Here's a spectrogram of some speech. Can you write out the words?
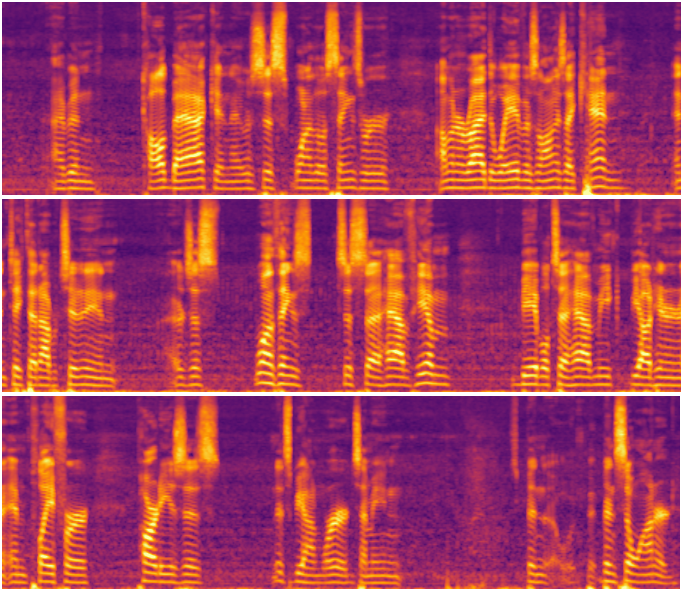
I've been called back, and it was just one of those things where I'm going to ride the wave as long as I can and take that opportunity. And it was just one of the things just to have him be able to have me be out here and play for parties is it's beyond words. I mean, it's been been so honored.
